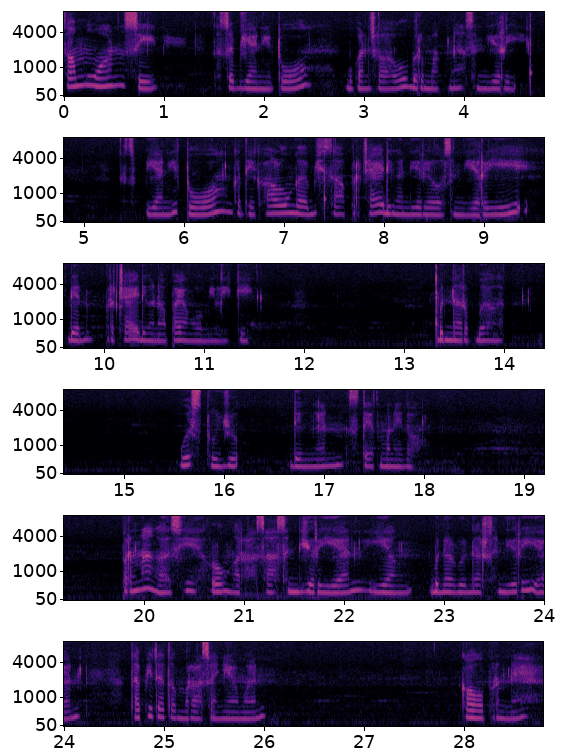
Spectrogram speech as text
Someone say kesepian itu bukan selalu bermakna sendiri. Kesepian itu ketika lo gak bisa percaya dengan diri lo sendiri dan percaya dengan apa yang lo miliki. Bener banget. Gue setuju dengan statement itu. Pernah gak sih lo ngerasa sendirian yang benar-benar sendirian tapi tetap merasa nyaman? Kalau pernah,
